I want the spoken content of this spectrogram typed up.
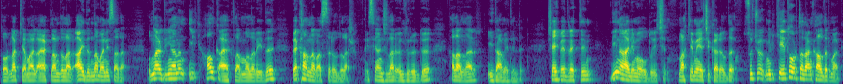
Torlak Kemal ayaklandılar Aydın'da Manisa'da. Bunlar dünyanın ilk halk ayaklanmalarıydı ve kanla bastırıldılar. İsyancılar öldürüldü, kalanlar idam edildi. Şeyh Bedrettin din alimi olduğu için mahkemeye çıkarıldı. Suçu mülkiyeti ortadan kaldırmak,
